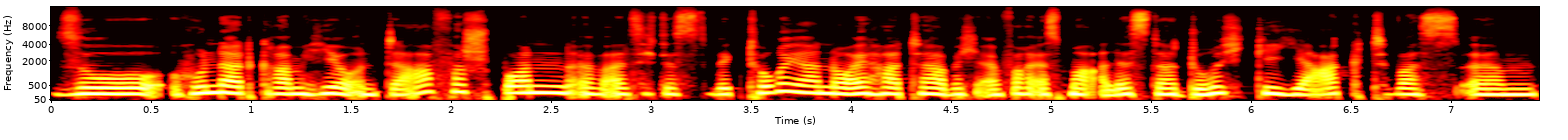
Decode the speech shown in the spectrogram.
so 100 Gramm hier und da versponnen. Äh, als ich das Victoria neu hatte, habe ich einfach erstmal alles da durchgejagt, was ähm,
